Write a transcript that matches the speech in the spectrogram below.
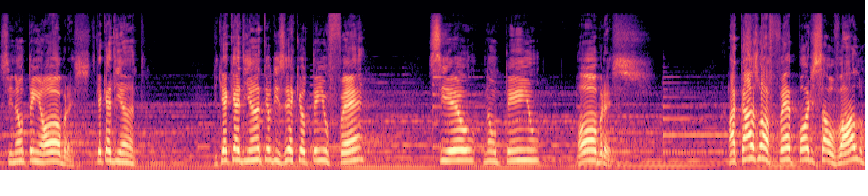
se não tem obras? De que é que adianta? De que é que adianta eu dizer que eu tenho fé, se eu não tenho obras? Acaso a fé pode salvá-lo?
